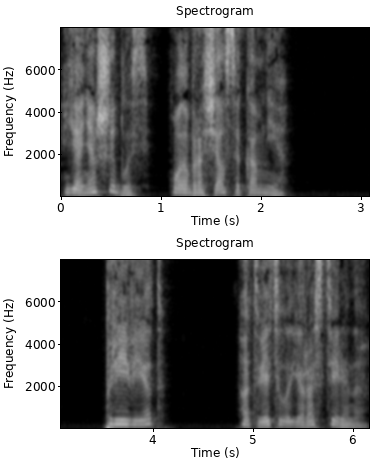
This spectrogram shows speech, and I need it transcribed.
Я не ошиблась, он обращался ко мне. «Привет», – ответила я растерянно.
